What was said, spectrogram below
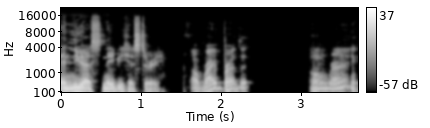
in u.s navy history all right brother all right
